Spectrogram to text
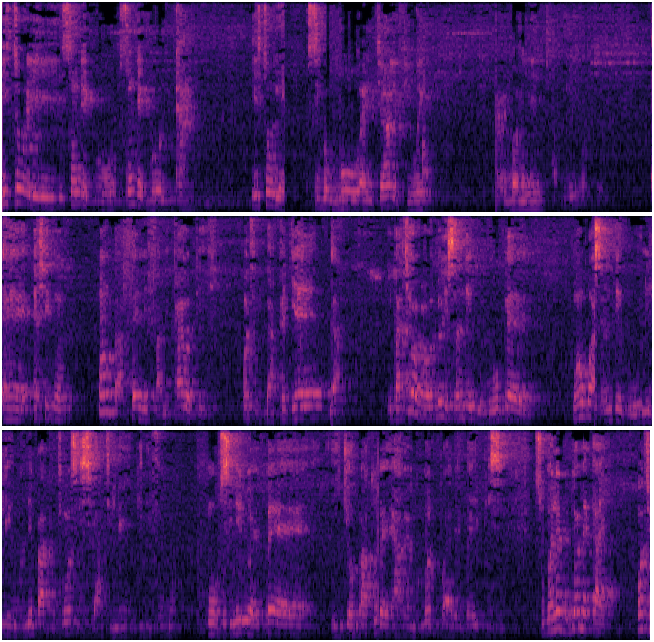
history Sunday Igboho Sunday Igboho nìkan history sí gbogbo ẹni tí wọ́n lè fi wé. Ẹgbọ́n mi yé. ẹ ẹ ṣe gan. Wọn gbà Fẹ́mi Fani Káyọ̀dé wọn ti gbà kan jẹ gbà. Ìgbà tí ọ̀rọ̀ olóyè Sunday Igboho bẹ̀rẹ̀ wọn wà Sunday Igboho nílé wọn nìbàdàn tí wọn sì ṣe àtìlẹ́yìn gidi fún wọn. Wọn ò sí nínú ẹgbẹ́ ìjọba tó bẹ̀rẹ̀ ààrẹ Muhammadu Buhari ẹgbẹ́ APC ṣùgbọ́n lẹ́nu ọjọ́ mẹ́ta yìí wọ́n ti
